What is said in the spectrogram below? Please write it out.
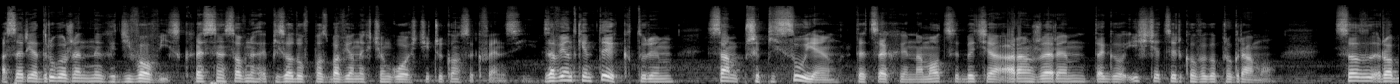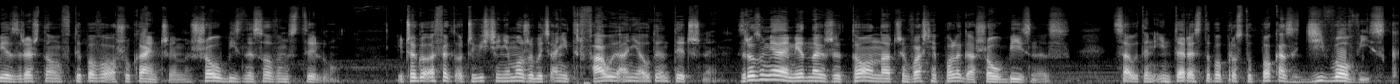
a seria drugorzędnych dziwowisk, bezsensownych epizodów pozbawionych ciągłości czy konsekwencji. Za wyjątkiem tych, którym sam przypisuję te cechy na mocy bycia aranżerem tego iście cyrkowego programu, co robię zresztą w typowo oszukańczym, show biznesowym stylu i czego efekt oczywiście nie może być ani trwały, ani autentyczny. Zrozumiałem jednak, że to, na czym właśnie polega show business, Cały ten interes to po prostu pokaz dziwowisk,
